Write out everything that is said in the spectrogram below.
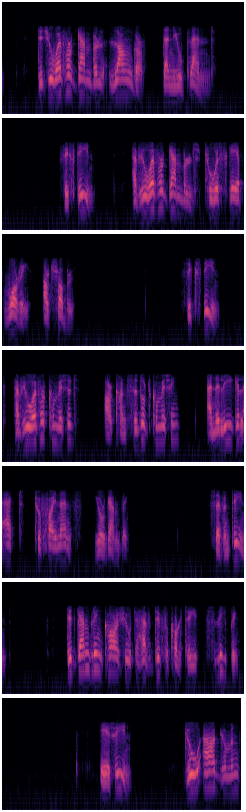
Did you ever gamble longer than you planned? 15. Have you ever gambled to escape worry or trouble? 16. Have you ever committed or considered committing an illegal act to finance your gambling? 17. Did gambling cause you to have difficulty sleeping? 18. Do arguments,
